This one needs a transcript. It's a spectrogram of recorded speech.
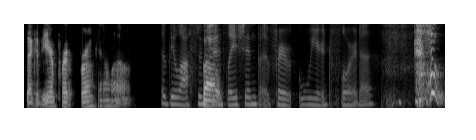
Stuck at the airport, broken alone. It'd be lost in But- translation, but for weird Florida. but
